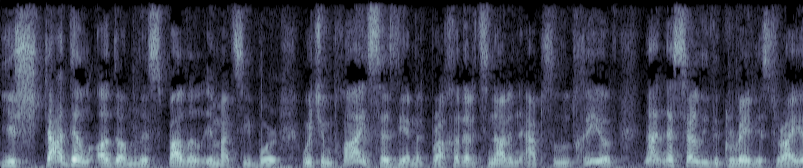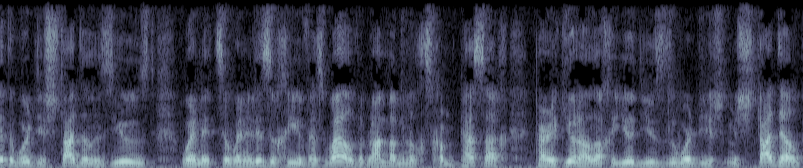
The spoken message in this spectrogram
yishtadel adam lispalil imatzibur, which implies, says the Emek Bracha, that it's not an absolute chiyuv. Not necessarily the greatest raya. The word yishtadel is used when it's when it is a chiyuv as well. The Rambam in Hilchos Pesach, Parak Yud Halacha Yud uses the word mishtadel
